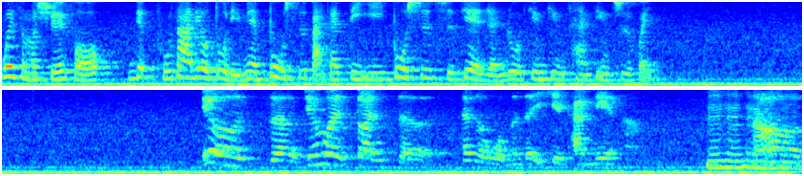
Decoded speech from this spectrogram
为什么学佛六菩萨六度里面布施摆在第一？布施、持戒、忍辱、精进、禅定、智慧。又舍就会断舍那个我们的一些贪恋啊。嗯哼哼。然后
